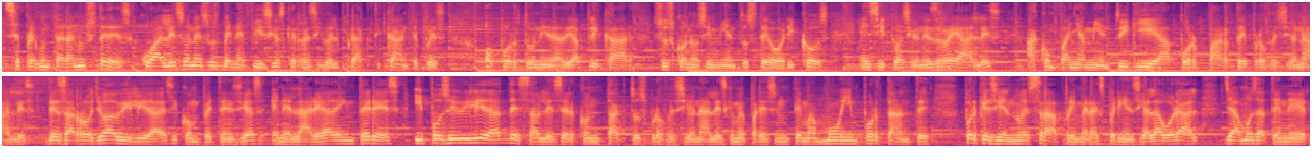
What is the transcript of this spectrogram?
se preguntarán ustedes, ¿cuáles son esos beneficios que recibe el practicante? Pues oportunidad de aplicar sus conocimientos teóricos en situaciones reales, acompañamiento y guía por parte de profesionales, desarrollo de habilidades y competencias en el área de interés y posibilidad de establecer contactos profesionales que me parece un tema muy importante porque si en nuestra primera experiencia laboral ya vamos a tener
